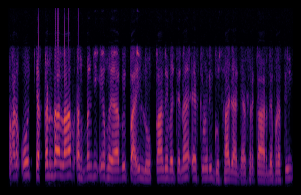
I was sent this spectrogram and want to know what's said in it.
ਪਰ ਉਹ ਚੱਕਣ ਦਾ ਲਾਭ ਅਰਬਨ ਜੀ ਇਹ ਹੋਇਆ ਵੀ ਭਾਈ ਲੋਕਾਂ ਦੇ ਵਿੱਚ ਨਾ ਇੱਕ ਵਾਰੀ ਗੁੱਸਾ ਜਾ ਗਿਆ ਸਰਕਾਰ ਦੇ ਪ੍ਰਤੀ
